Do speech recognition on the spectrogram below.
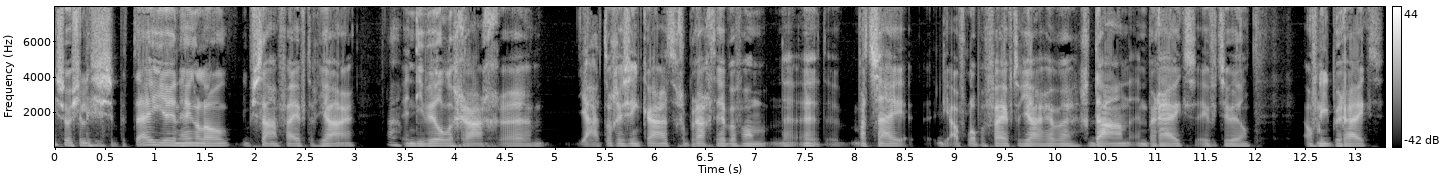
Socialistische Partij hier in Hengelo. Die bestaan 50 jaar. Ah. En die wilden graag eh, ja, toch eens in kaart gebracht hebben van eh, eh, wat zij die afgelopen 50 jaar hebben gedaan en bereikt, eventueel. Of niet bereikt,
